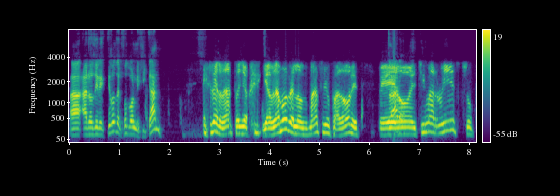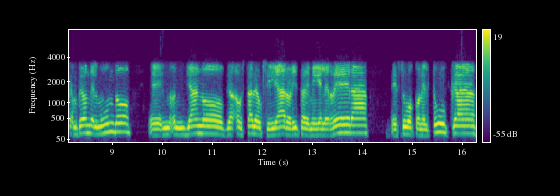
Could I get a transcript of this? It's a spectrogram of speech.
a, los directivos del fútbol mexicano. Es verdad, Toño, y hablamos de los más triunfadores, pero el Chima Ruiz, subcampeón del mundo, eh, ya no está de auxiliar ahorita de Miguel Herrera, estuvo con el Tuca,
